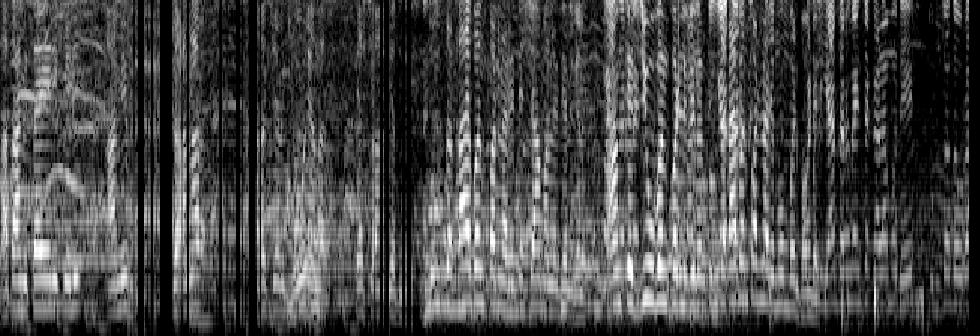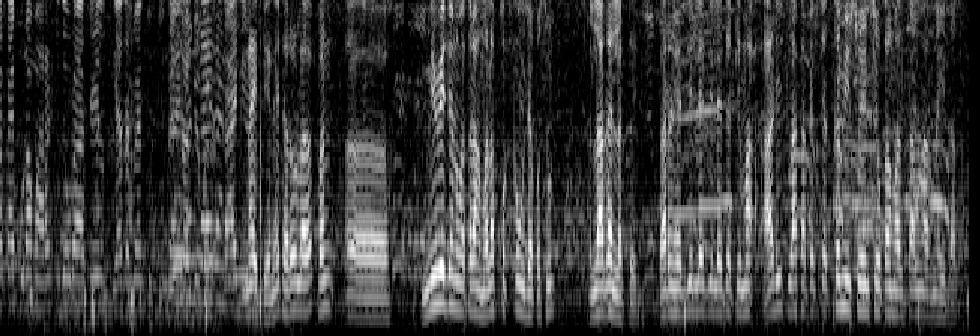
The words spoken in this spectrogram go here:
आता आम्ही तयारी केली आम्ही जाणार. आरक्षण घेऊन येणार. त्याशिवाय आम्ही येत नाही. तुमचं काय बंद पडणार आहे आम्हाला नाही देणं घेणं आमचे जीव बंद पडले तिथं. तुमचं काय बंद पडणार आहे मुंबई पाटील या दरम्यानच्या काळामध्ये तुमचा दौरा काय पुन्हा महाराष्ट्र दौरा असेल? या दरम्यान तुमची काय काय निर्णय? नाही. ते नाही ठरवलं पण अं, निवेदन मात्र आम्हाला पक्क उद्यापासून लागायला लागतंय. कारण ह्या जिल्ह्या जिल्ह्याच्या टीमा अडीच लाखापेक्षा कमी स्वयंसेवक आम्हाला चालणार नाहीत आता.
